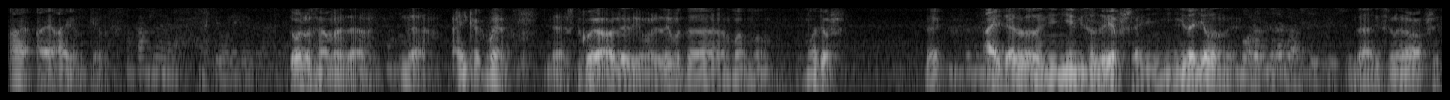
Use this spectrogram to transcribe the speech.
Олилот. Ай, ай, айонкенс. То же самое, да. Да. Они как бы, что такое Олелим? Олелим это молодежь. Так? А эти они не, не созревшие, они не, не доделанные. Да, не сформировавшиеся.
